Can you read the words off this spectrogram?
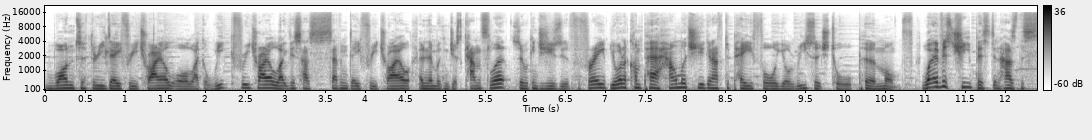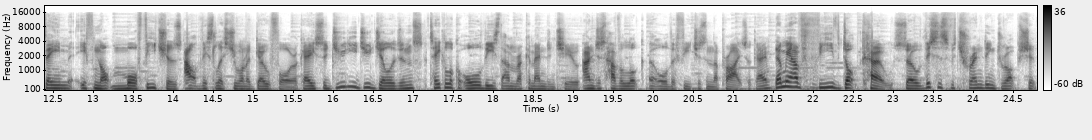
one to three day free trial or like a week free trial. Like this has seven day free trial, and then we can just cancel it. So we can just use it for free. You want to compare how much you're going to have to pay for your research tool per month. Whatever's cheapest and has the same, if not more features out of this list you want to go for, okay? So do your due diligence, take a look at all these that I'm recommending to you, and just have a look at all the features and the price, okay? Then we have Thieve.co. So this is for trending dropship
